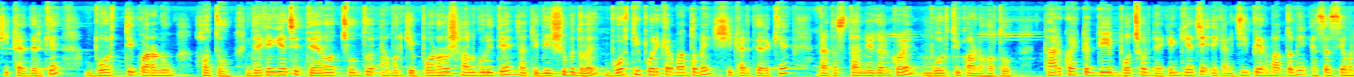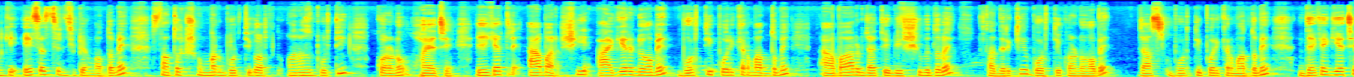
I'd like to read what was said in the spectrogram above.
শিক্ষার্থীদেরকে ভর্তি করানো হতো। দেখা গিয়েছে তেরো, চোদ্দ, এমনকি পনেরো সালগুলিতে জাতীয় বিশ্ববিদ্যালয় ভর্তি পরীক্ষার মাধ্যমে শিক্ষার্থীদেরকে মেধাস্থান নির্ধারণ করে ভর্তি করানো হতো। তার কয়েকটা বছর দেখে গিয়েছে, এখানে জিপিএর মাধ্যমে এসএসসি এমনকি এইচএসসির জিপিএর মাধ্যমে স্নাতক সম্মান ভর্তি অনার্স ভর্তি করানো হয়েছে। এই ক্ষেত্রে আবার সেই আগের নিয়মে ভর্তি পরীক্ষার মাধ্যমে আবার জাতীয় বিশ্ববিদ্যালয় তাদেরকে ভর্তি করানো হবে। জাস্ট ভর্তি পরীক্ষার মাধ্যমে দেখা গিয়েছে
